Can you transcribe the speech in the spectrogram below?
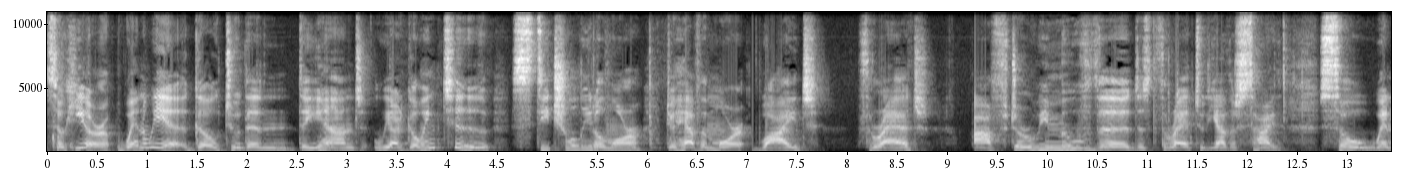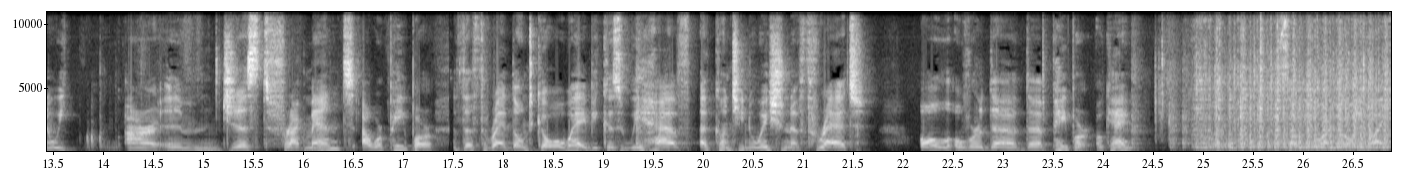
So here, when we go to the, the end, we are going to stitch a little more to have a more wide thread after we move the, the thread to the other side. So when we are um, just fragment our paper, the thread don't go away because we have a continuation of thread all over the, the paper, okay? So you are going like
